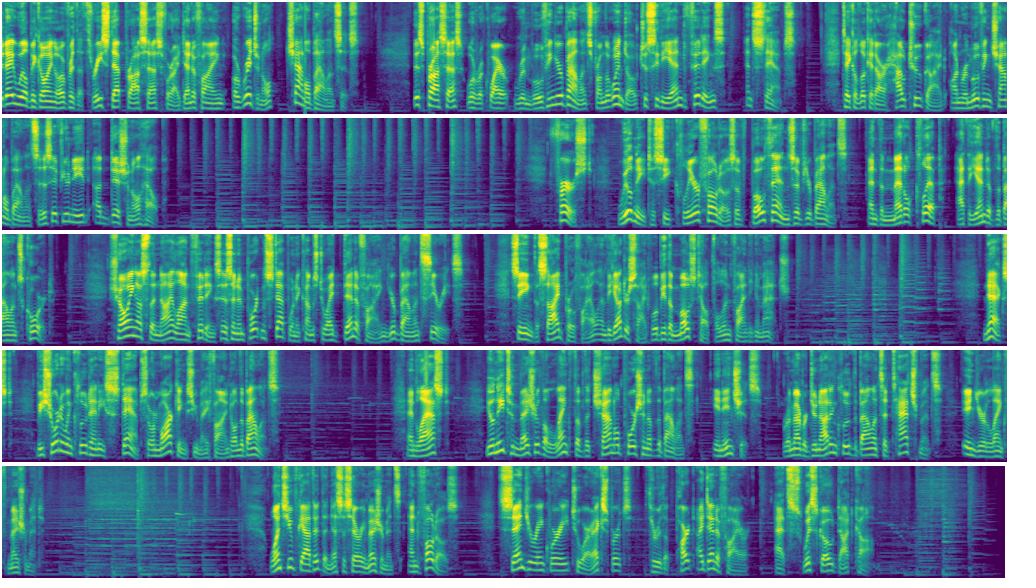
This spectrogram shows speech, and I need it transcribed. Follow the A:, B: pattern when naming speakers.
A: Today we'll be going over the three-step process for identifying original channel balances. This process will require removing your balance from the window to see the end fittings and stamps. Take a look at our how-to guide on removing channel balances if you need additional help. First, we'll need to see clear photos of both ends of your balance and the metal clip at the end of the balance cord. Showing us the nylon fittings is an important step when it comes to identifying your balance series. Seeing the side profile and the underside will be the most helpful in finding a match. Next, be sure to include any stamps or markings you may find on the balance. And last, you'll need to measure the length of the channel portion of the balance in inches. Remember, do not include the balance attachments in your length measurement. Once you've gathered the necessary measurements and photos, send your inquiry to our experts through the part identifier at swisco.com.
